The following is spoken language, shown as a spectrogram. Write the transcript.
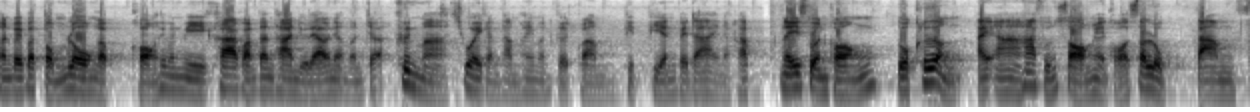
มันไปผสมลงกับของที่มันมีค่าความต้านทานอยู่แล้วเนี่ยมันจะขึ้นมาช่วยกันทำให้มันเกิดความผิดเพี้ยนไปได้นะครับ ในส่วนของตัวเครื่อง IR 502เนี่ยขอสรุปตามแฟ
